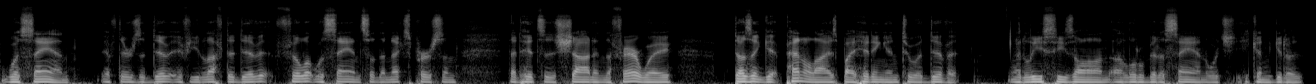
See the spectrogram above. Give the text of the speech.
with sand. If there's a divot, if you left a divot, fill it with sand so the next person that hits his shot in the fairway doesn't get penalized by hitting into a divot. At least he's on a little bit of sand, which he can get a,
